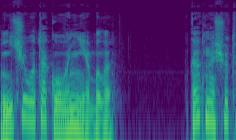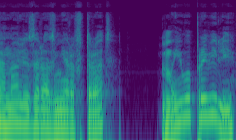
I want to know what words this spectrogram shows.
Ничего такого не было. Как насчет анализа размеров трат? Мы его провели.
